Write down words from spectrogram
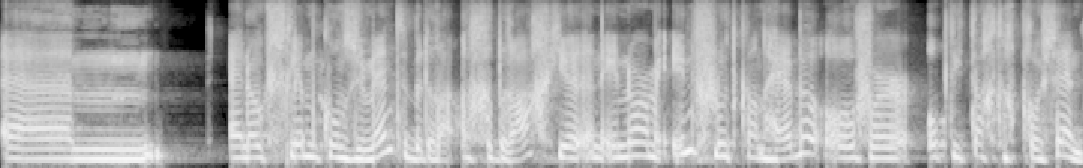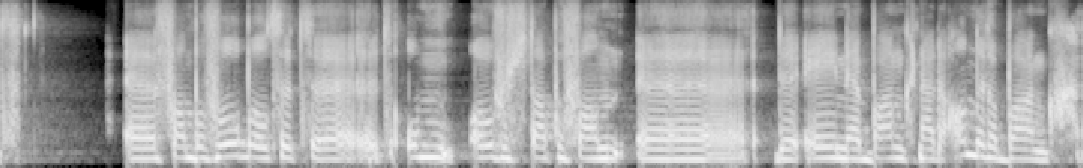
um, en ook slim consumentengedrag je een enorme invloed kan hebben over op die 80%. Uh, van bijvoorbeeld het, uh, het om overstappen van uh, de ene bank naar de andere bank.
